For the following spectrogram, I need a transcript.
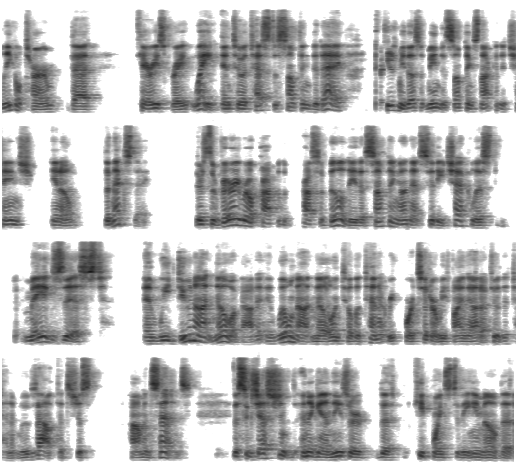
legal term that carries great weight. And to attest to something today, excuse me, doesn't mean that something's not going to change, you know, the next day. There's the very real possibility that something on that city checklist may exist and we do not know about it and will not know until the tenant reports it or we find out after the tenant moves out. That's just common sense. The suggestion, and again, these are the key points to the email that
